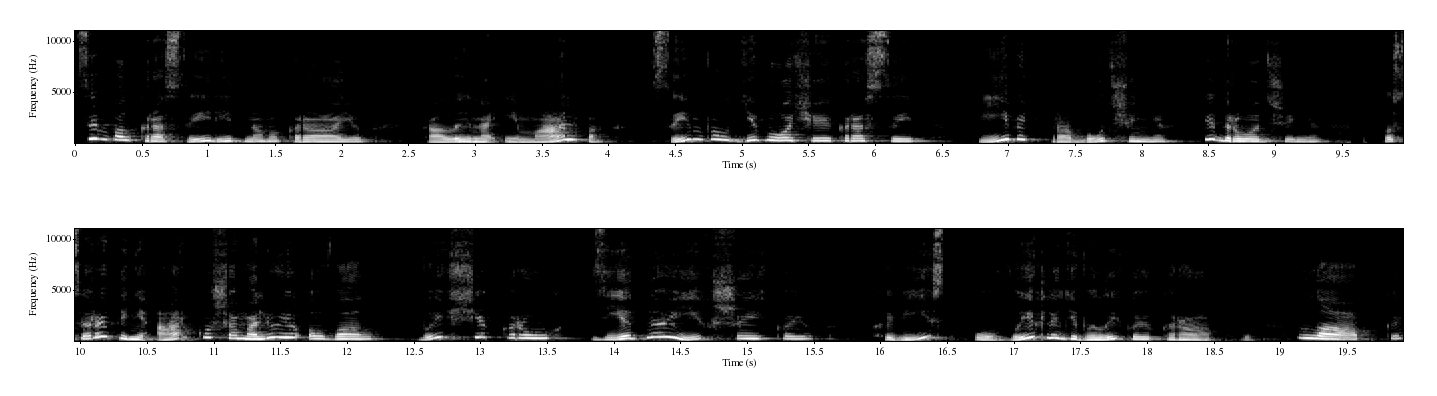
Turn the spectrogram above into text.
символ краси рідного краю, калина і мальва символ дівочої краси, півень пробудження, відродження. Посередині аркуша малюю овал, вище круг, з'єдную їх шийкою, хвіст у вигляді великої краплі, лапки,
